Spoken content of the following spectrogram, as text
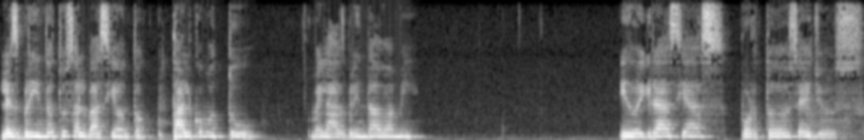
Les brindo tu salvación tal como tú me la has brindado a mí. Y doy gracias por todos ellos,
